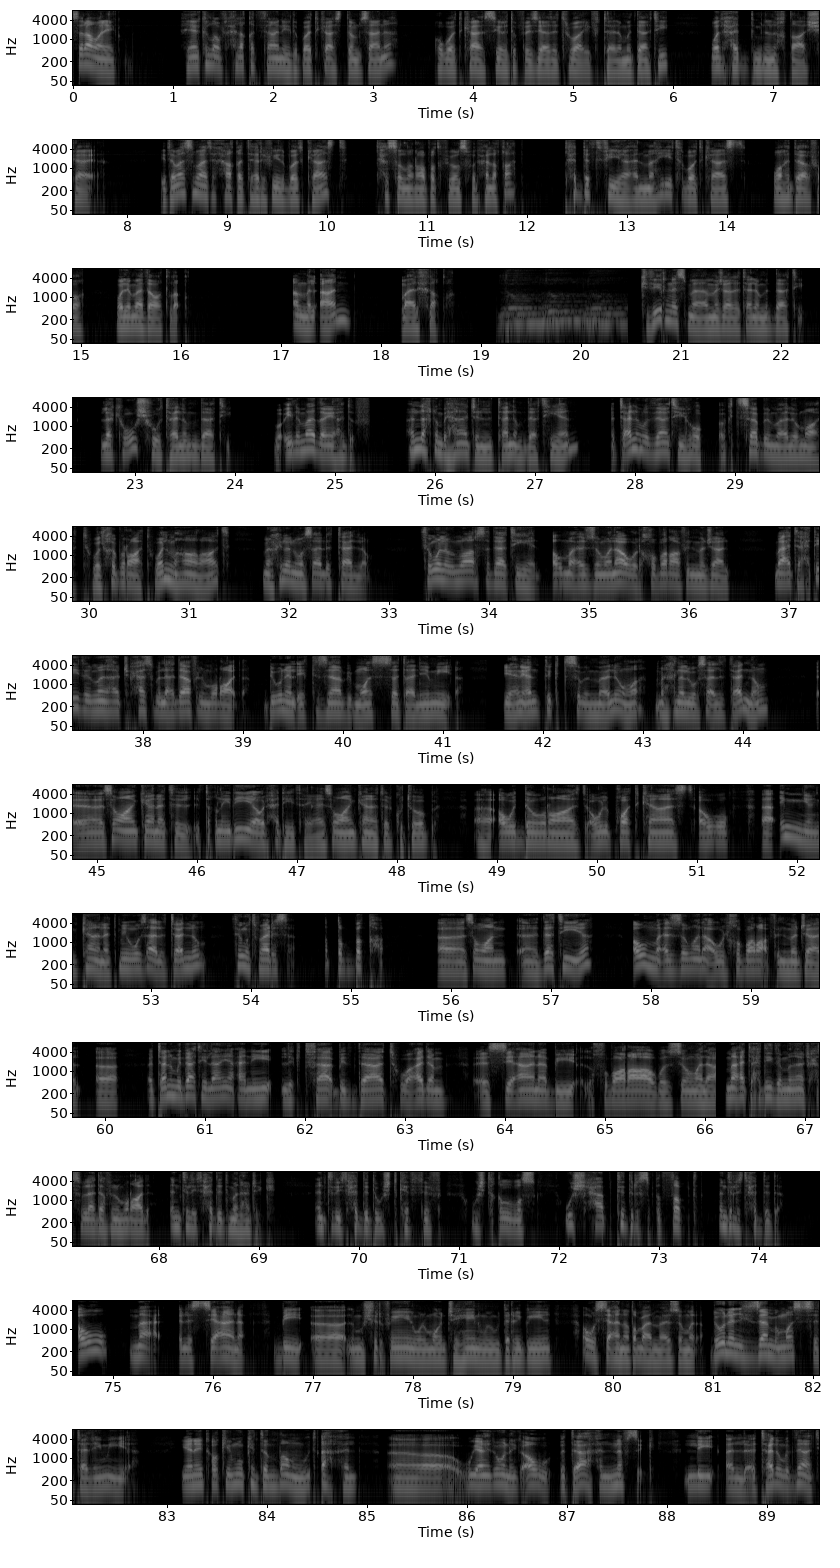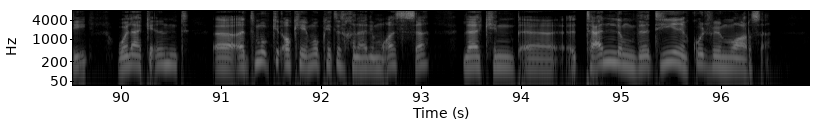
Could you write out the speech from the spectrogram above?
السلام عليكم حياك الله في الحلقة الثانية لبودكاست دمسانة هو بودكاست يهدف لزيادة الوعي في التعلم الذاتي والحد من الأخطاء الشائعة إذا ما سمعت الحلقة تعرفين البودكاست تحصل رابط في وصف الحلقة تحدثت فيها عن ماهية البودكاست وأهدافه ولماذا أطلق أما الآن مع الحلقة كثير نسمع عن مجال التعلم الذاتي لكن وش هو التعلم الذاتي؟ وإلى ماذا يهدف؟ هل نحن بحاجة للتعلم ذاتيا؟ التعلم الذاتي هو اكتساب المعلومات والخبرات والمهارات من خلال وسائل التعلم ثم الممارسة ذاتيا أو مع الزملاء والخبراء في المجال مع تحديد المنهج حسب الأهداف المرادة دون الالتزام بمؤسسة تعليمية. يعني أن تكتسب المعلومة من خلال وسائل التعلم آه، سواء كانت التقليدية أو الحديثة يعني سواء كانت الكتب آه، أو الدورات أو البودكاست أو آه، أيا كانت من وسائل التعلم ثم تمارسها تطبقها سواء ذاتية أو مع الزملاء أو الخبراء في المجال. التعلم الذاتي لا يعني الاكتفاء بالذات وعدم الاستعانة بالخبراء والزملاء مع تحديد المنهج حسب الأهداف المرادة. أنت اللي تحدد منهجك. أنت اللي تحدد وش تكثف وش تقلص وش حاب تدرس بالضبط. أنت اللي تحدده. أو مع الاستعانة بالمشرفين والموجهين والمدربين أو الاستعانة طبعا مع الزملاء. دون الالتزام بمؤسسة تعليمية يعني okay ممكن تنضم وتأهل آه ويأهلونك أو تأهل نفسك للتعلم الذاتي ولكن أنت آه أنت ممكن okay ممكن تدخل هذه المؤسسة لكن آه التعلم ذاتيا يكون في الممارسة.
